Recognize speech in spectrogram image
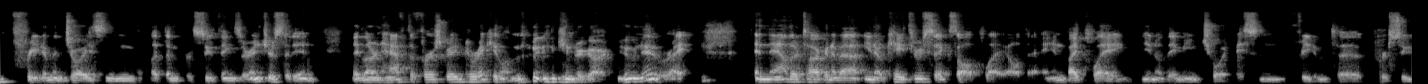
freedom and choice and let them pursue things they're interested in, they learn half the first grade curriculum in kindergarten. Who knew, right? And now they're talking about, you know, K through six all play all day. And by play, you know, they mean choice and freedom to pursue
